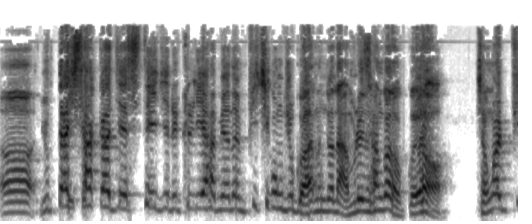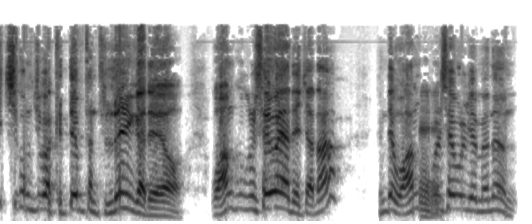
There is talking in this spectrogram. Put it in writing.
어, 6-4까지의 스테이지를 클리어하면은 피치공주 구하는 건 아무래도 상관없고요. 정말 피치공주가 그때부터는 delay가 돼요. 왕국을 세워야 되잖아? 근데 왕국을 예. 세우려면은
